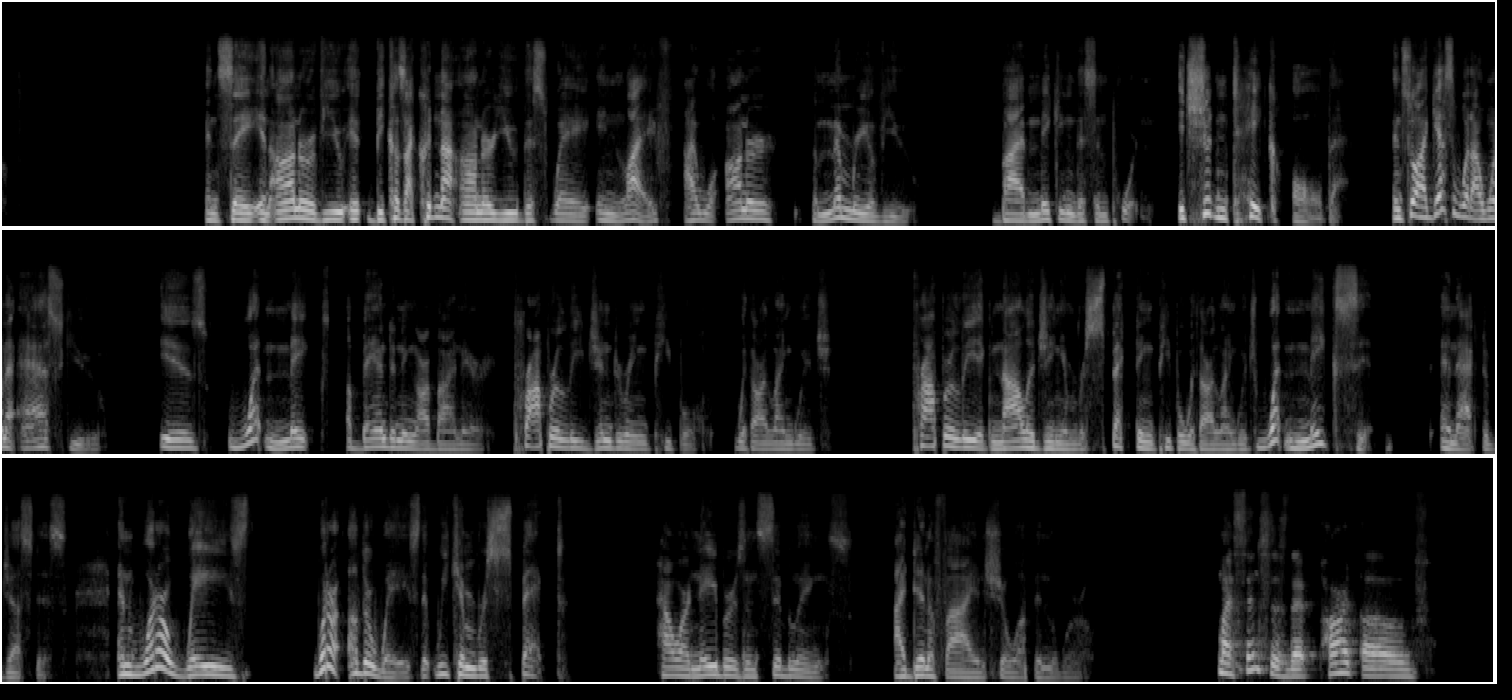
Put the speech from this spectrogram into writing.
and say in honor of you it, because I could not honor you this way in life, I will honor the memory of you by making this important. It shouldn't take all that and so I guess what I want to ask you is what makes abandoning our binary, properly gendering people with our language, properly acknowledging and respecting people with our language, what makes it an act of justice? And what are ways what are other ways that we can respect how our neighbors and siblings identify and show up in the world? My sense is that part of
